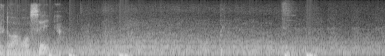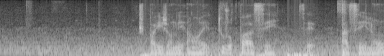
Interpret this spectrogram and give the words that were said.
je dois avancer. j'en ai en toujours pas assez. C'est assez long.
